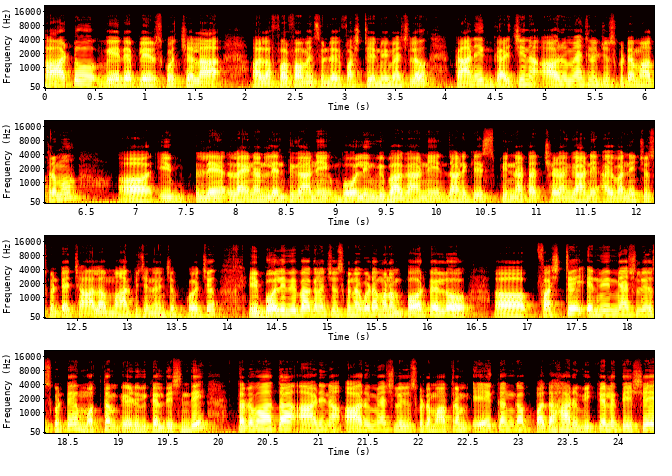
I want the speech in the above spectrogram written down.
థాట్ వేరే ప్లేయర్స్కి వచ్చేలా వాళ్ళ పర్ఫార్మెన్స్ ఉండేది ఫస్ట్ ఎనిమిది మ్యాచ్లో. కానీ గడిచిన ఆరు మ్యాచ్లు చూసుకుంటే మాత్రము ఈ లైన్ అండ్ లెంత్ కానీ బౌలింగ్ విభాగాన్ని దానికి స్పిన్ అటాచ్ చేయడం కానీ అవన్నీ చూసుకుంటే చాలా మార్పు చెందని చెప్పుకోవచ్చు. ఈ బౌలింగ్ విభాగంలో చూసుకున్నా కూడా మనం పవర్ ప్లేలో ఫస్ట్ ఎనిమిది మ్యాచ్లు చూసుకుంటే మొత్తం ఏడు వికెట్లు తీసింది. తర్వాత ఆడిన ఆరు మ్యాచ్లు చూసుకుంటే మాత్రం ఏకంగా పదహారు వికెట్లు తీసే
